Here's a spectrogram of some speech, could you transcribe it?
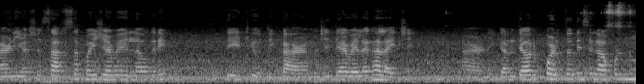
आणि अशा साफसफाईच्या वेळेला वगैरे ते ठेवते काळ म्हणजे त्या वेळेला घालायचे. आणि कारण त्यावर पडतं ते सगळं. आपण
